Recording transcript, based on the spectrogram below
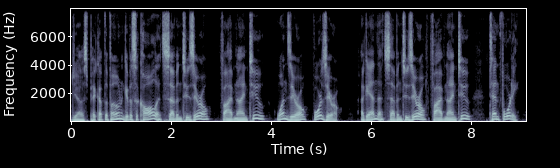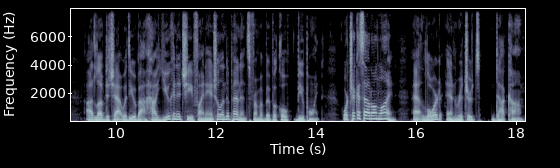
Just pick up the phone and give us a call at 720 592 1040. Again, that's 720 592 1040. I'd love to chat with you about how you can achieve financial independence from a biblical viewpoint. Or check us out online at lordandrichards.com.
